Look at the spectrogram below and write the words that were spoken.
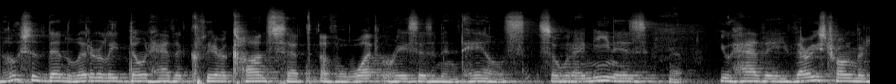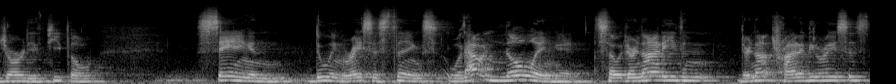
most of them literally don't have a clear concept of what racism entails. So what I mean is, Yeah. you have a very strong majority of people saying and doing racist things without knowing it. So they're not even they're not trying to be racist.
